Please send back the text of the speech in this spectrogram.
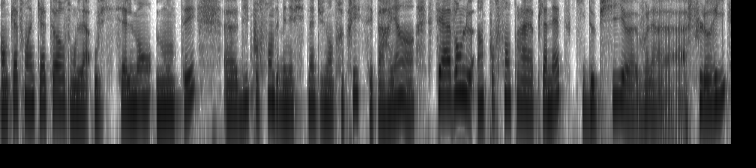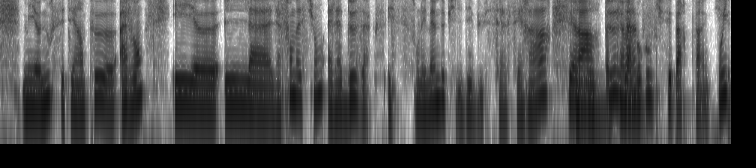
en 94, on l'a officiellement monté. 10% euh, des bénéfices nets d'une entreprise, c'est pas rien. Hein. C'était avant le 1% pour la planète qui depuis euh, voilà a fleuri, mais euh, nous c'était un peu avant. Et la, fondation, elle a deux axes et ce sont les mêmes depuis le début. C'est assez rare. C'est rare parce qu'il y en a beaucoup qui s'éparpillent. Oui.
